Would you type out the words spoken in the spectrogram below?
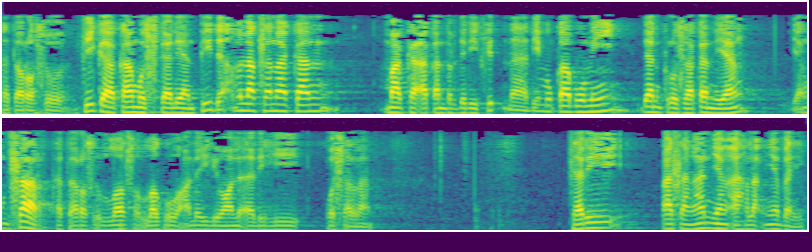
kata Rasul. Jika kamu sekalian tidak melaksanakan, maka akan terjadi fitnah di muka bumi dan kerusakan yang yang besar, kata Rasulullah sallallahu alaihi wa alihi wasallam. Cari pasangan yang akhlaknya baik.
